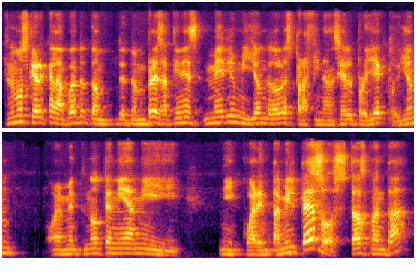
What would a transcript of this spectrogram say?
tenemos que ver que en la cuenta de tu, empresa tienes medio millón de dólares para financiar el proyecto. Yo, obviamente, no tenía ni, ni 40 mil pesos, ¿te das cuenta?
